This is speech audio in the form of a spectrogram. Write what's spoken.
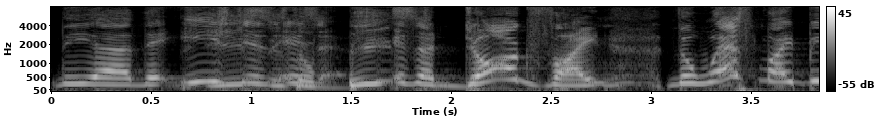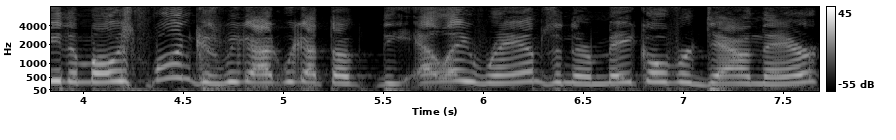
the uh, the East, East is is is, the is a dogfight, the West might be the most fun because we got we got the, the LA Rams and their makeover down there.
